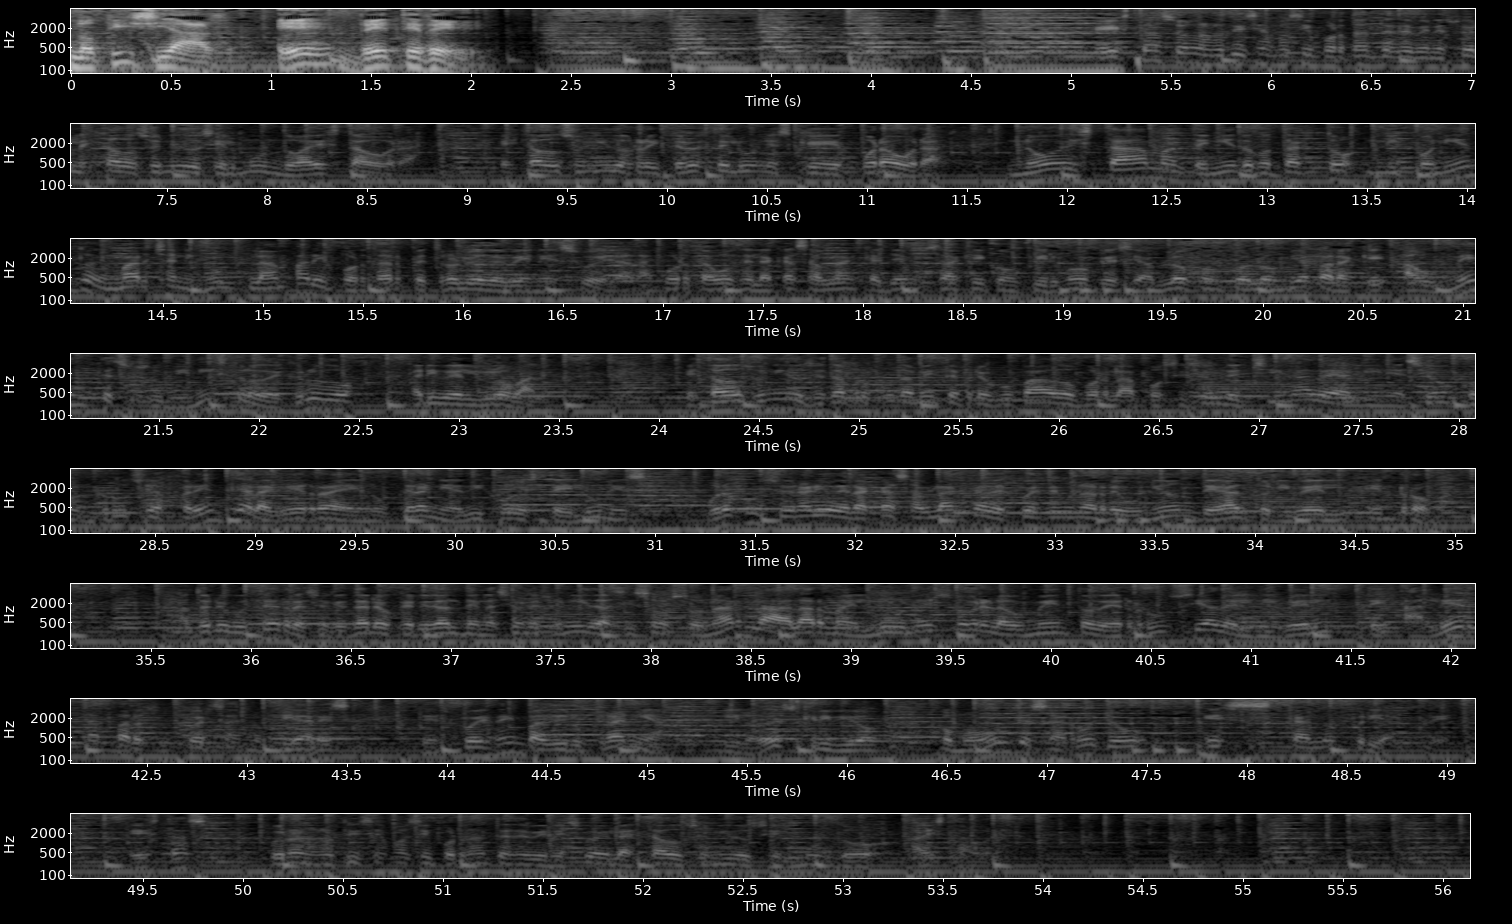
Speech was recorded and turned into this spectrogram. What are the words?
Noticias EDTV. Estas son las noticias más importantes de Venezuela, Estados Unidos y el mundo a esta hora. Estados Unidos reiteró este lunes que, por ahora, no está manteniendo contacto ni poniendo en marcha ningún plan para importar petróleo de Venezuela. La portavoz de la Casa Blanca, James Saki, confirmó que se habló con Colombia para que aumente su suministro de crudo a nivel global. Estados Unidos está profundamente preocupado por la posición de China de alineación con Rusia frente a la guerra en Ucrania, dijo este lunes una funcionaria de la Casa Blanca después de una reunión de alto nivel en Roma. Antonio Guterres, secretario general de Naciones Unidas, hizo sonar la alarma el lunes sobre el aumento de Rusia del nivel de alerta para sus fuerzas nucleares después de invadir Ucrania y lo describió como un desarrollo escalofriante. Estas fueron las noticias más importantes de Venezuela, Estados Unidos y el mundo a esta hora.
